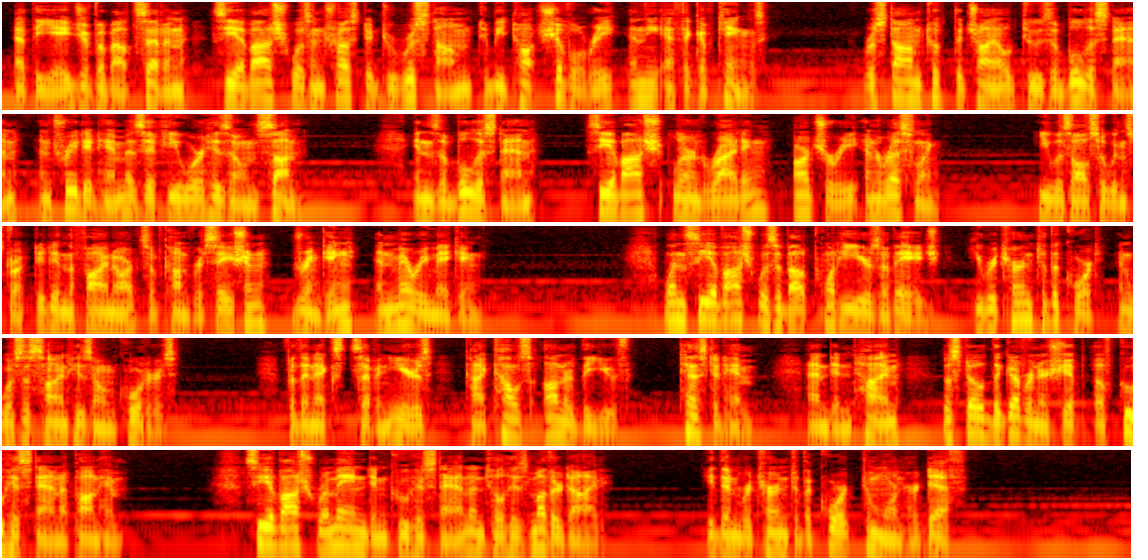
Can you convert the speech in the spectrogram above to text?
At the age of about seven, Siavash was entrusted to Rustam to be taught chivalry and the ethic of kings. Rustam took the child to Zabulistan and treated him as if he were his own son. In Zabulistan, Siavash learned riding, archery, and wrestling. He was also instructed in the fine arts of conversation, drinking, and merrymaking. When Siavash was about 20 years of age, he returned to the court and was assigned his own quarters. For the next seven years, Kaikous honored the youth, tested him, and in time bestowed the governorship of Kuhistan upon him. Siavash remained in Kuhistan until his mother died. He then returned to the court to mourn her death.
